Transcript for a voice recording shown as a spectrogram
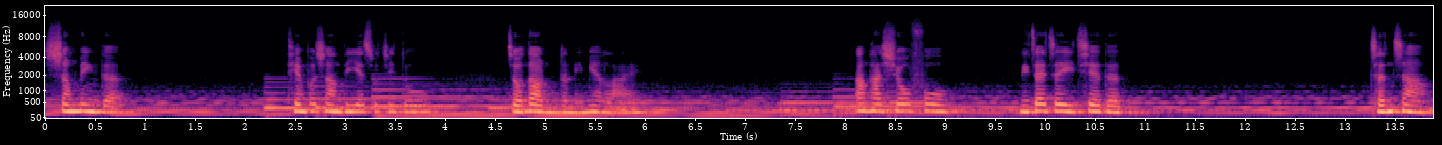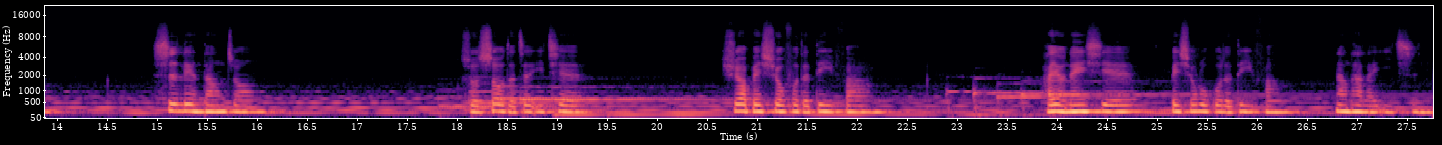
生命的天赋上帝耶稣基督，走到你的里面来，让他修复你在这一切的成长试炼当中所受的这一切需要被修复的地方，还有那些被羞辱过的地方。让他来医治你，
